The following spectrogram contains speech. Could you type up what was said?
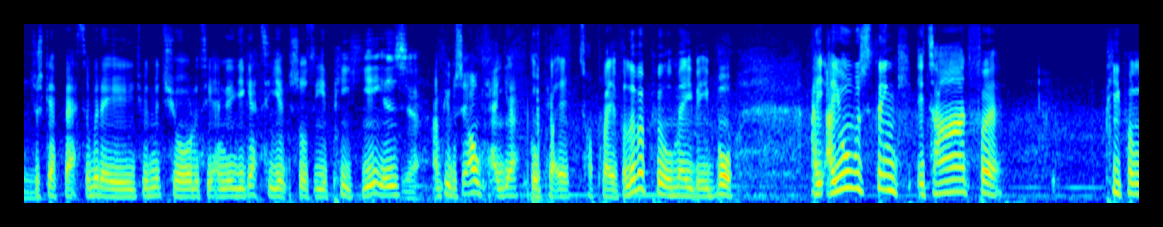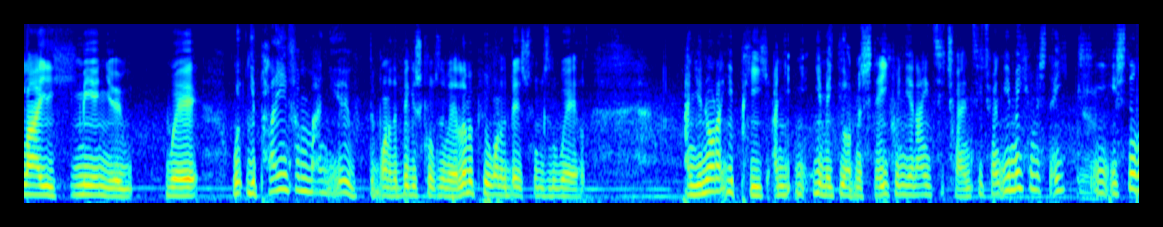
Mm. just get better with age, with maturity, and then you get to your sort of your peak years, Yeah. and people say, okay, yeah, good player, top player for Liverpool maybe, but I, I always think it's hard for people like me and you, where, you're playing for Man U, one of the biggest clubs in the world, Liverpool, one of the biggest clubs in the world, and you're not at your peak, and you, you make the odd mistake when you're 90, 20, 20, you're making mistakes. You- You're still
